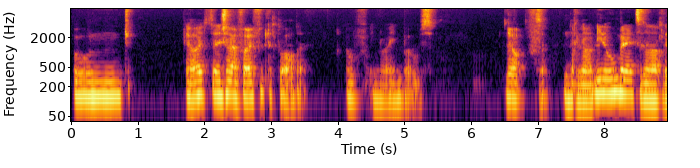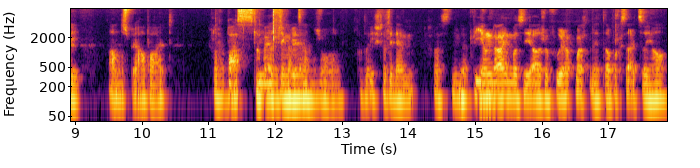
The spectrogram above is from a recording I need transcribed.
Und ja, jetzt, dann ist er ja veröffentlicht worden. Auf In Rainbows. Ja. Also, nicht nur, nicht nur umbenannt, sondern auch ein bisschen anders bearbeitet. Ich glaube, Ja, Basslinie ist ganz anders geworden. Oder ist das in dem, ich weiß nicht mehr, bei irgendeinem, was ich auch schon früher gemacht habe, hat aber gesagt, so, ja,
